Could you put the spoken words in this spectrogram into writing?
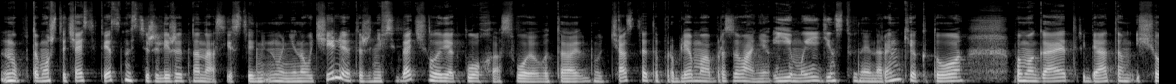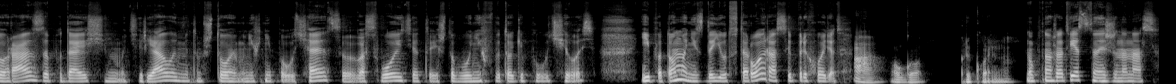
ну, потому что часть ответственности же лежит на нас. Если ну, не научили, это же не всегда человек плохо освоил. Это, ну, часто это проблема образования. И мы единственные на рынке, кто помогает ребятам еще раз западающими материалами, там, что им у них не получается, освоить это, и чтобы у них в итоге получилось. И потом они сдают второй раз и приходят. А, ого. Прикольно. Ну, потому что ответственность же на нас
